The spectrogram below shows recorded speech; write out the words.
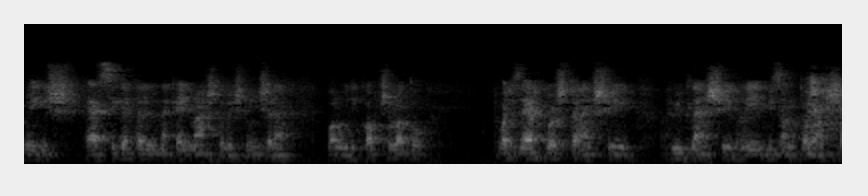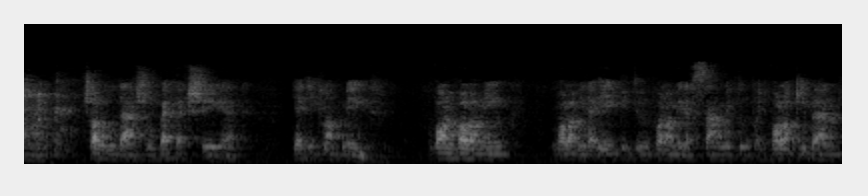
mégis elszigetelődnek egymástól, és nincsenek valódi kapcsolatok, vagy az erkölcstelenség, hűtlenség, a létbizonytalanság, csalódások, betegségek, hogy egyik nap még van valamink, valamire építünk, valamire számítunk, vagy valakiben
